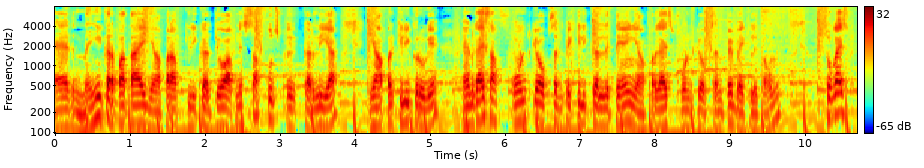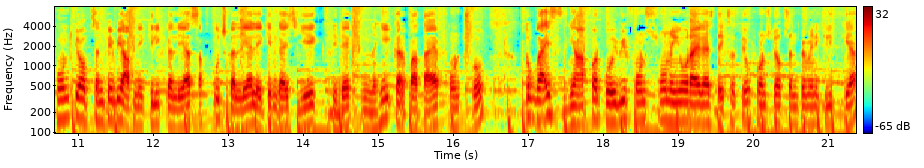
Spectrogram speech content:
ऐड नहीं कर पाता है। यहाँ पर आप क्लिक करते हो, आपने सब कुछ कर लिया। यहाँ पर क्लिक करोगे। एंड गाइस आप फोन्ट के ऑप्शन पे क्लिक कर लेते हैं। यहाँ पर गाइस फोन्ट के ऑप्शन पे बैक लेता हूँ सो गाइस फोन्ट के ऑप्शन पे भी आपने क्लिक कर लिया, सब कुछ कर लिया, लेकिन गाइस ये डिटेक्ट नहीं कर पाता है फोन्ट को। तो गाइस यहाँ पर कोई भी फ़ोन शो नहीं हो रहा है गाइस देख सकते हो फोन्स के ऑप्शन पे मैंने क्लिक किया।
